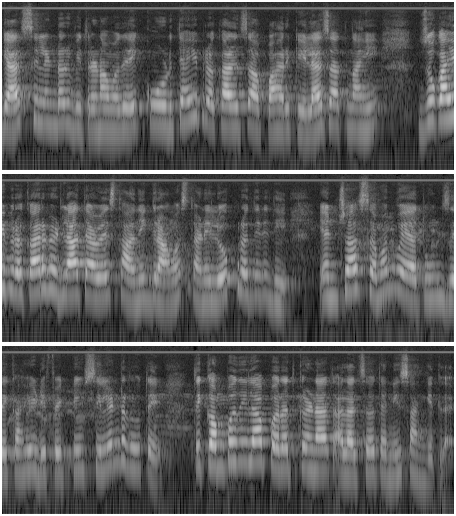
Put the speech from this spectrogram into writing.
गॅस सिलेंडर वितरणामध्ये कोणत्याही प्रकारचा अपहार केला जात नाही. जो काही प्रकार घडला त्यावेळेस स्थानिक ग्रामस्थ आणि लोकप्रतिनिधी यांच्या समन्वयातून जे काही डिफेक्टिव्ह सिलेंडर होते ते कंपनीला परत करण्यात आल्याचं त्यांनी सांगितलंय.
